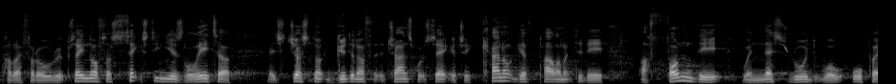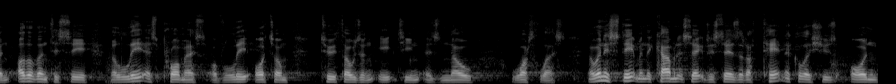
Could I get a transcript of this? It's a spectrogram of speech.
peripheral route. President Officer, 16 years later, it's just not good enough that the Transport Secretary cannot give Parliament today a firm date when this road will open, other than to say the latest promise of late autumn 2018 is now worthless. Now, in his statement, the Cabinet Secretary says there are technical issues on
